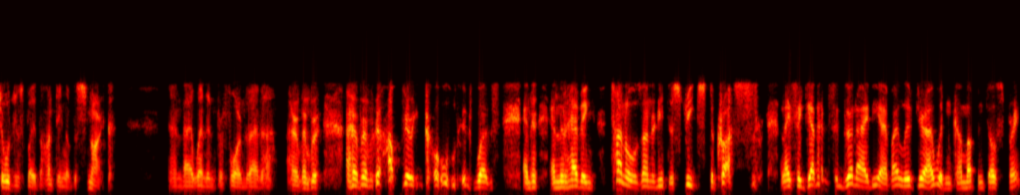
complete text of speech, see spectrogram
children's play, The Hunting of the Snark, and I went and performed that. Uh, I remember, I remember how very cold it was, and and then having tunnels underneath the streets to cross. And I said, yeah, that's a good idea. If I lived here, I wouldn't come up until spring.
